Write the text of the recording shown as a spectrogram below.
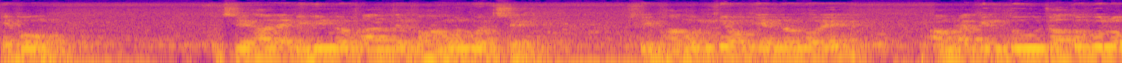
এবং যে হারে বিভিন্ন প্রান্তে ভাঙন হচ্ছে, সেই ভাঙনকেও কেন্দ্র করে আমরা কিন্তু যতগুলো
